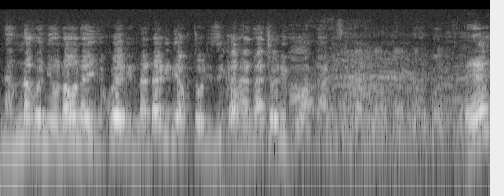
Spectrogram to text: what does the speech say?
na mnavyonionaona hivi kweli na dalili ya kutolizika na ninacholipwa eh?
